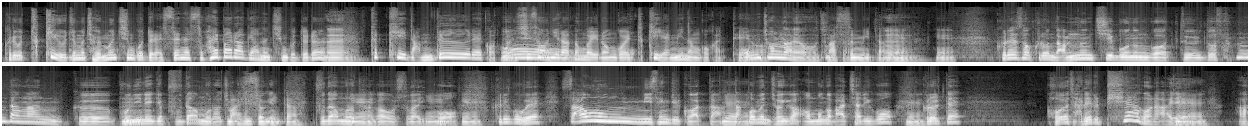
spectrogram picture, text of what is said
그리고 특히 요즘은 젊은 친구들 SNS 활발하게 하는 친구들은 네. 특히 남들의 어떤 오. 시선이라던가 이런 거에 특히 예민한 것 같아요. 엄청나요. 진짜. 맞습니다. 네. 예. 예. 그래서 그런 남 눈치 보는 것들도 상당한 그 본인에게 음. 부담으로 정신적인 맞습니다. 부담으로 예. 다가올 수가 있고 예. 예. 그리고 왜 싸움이 생길 것 같다. 예. 딱 보면 저희가 뭔가 마찰이고 예. 그럴 때 거의 자리를 피하거나 아예 예. 아,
